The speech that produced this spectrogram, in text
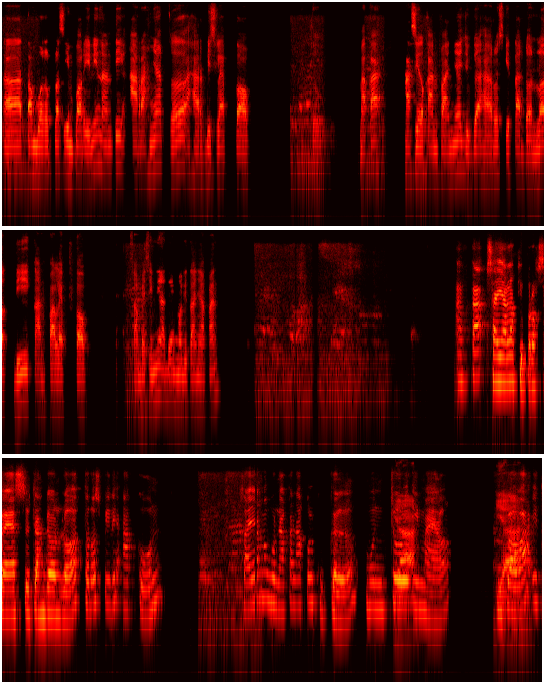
uh, tombol plus impor ini nanti arahnya ke hard disk laptop. Gitu. Maka hasil kanvanya juga harus kita download di kanva laptop. Sampai sini ada yang mau ditanyakan Kak, saya lagi proses sudah download, terus pilih akun. Saya menggunakan akun Google, muncul ya. email. Di ya. bawah itu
